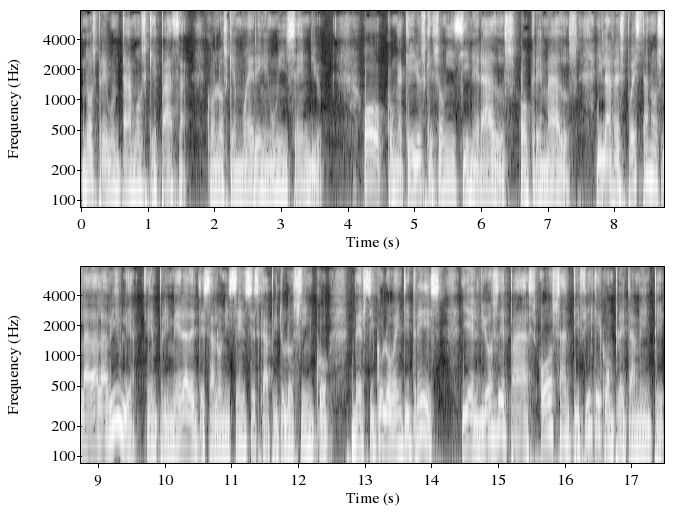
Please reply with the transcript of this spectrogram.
nos preguntamos qué pasa con los que mueren en un incendio o con aquellos que son incinerados o cremados? Y la respuesta nos la da la Biblia en Primera de Tesalonicenses capítulo 5 versículo 23. Y el Dios de paz os santifique completamente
